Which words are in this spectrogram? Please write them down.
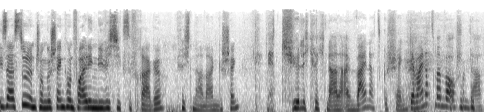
Lisa, hast du denn schon Geschenke? Und vor allen Dingen die wichtigste Frage, kriegt Nala ein Geschenk? Natürlich kriegt Nala ein Weihnachtsgeschenk. Der Weihnachtsmann war auch schon da.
